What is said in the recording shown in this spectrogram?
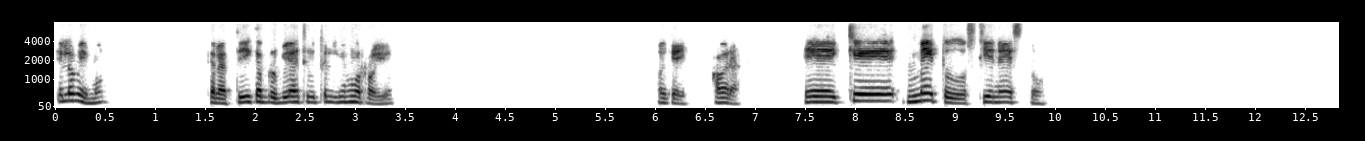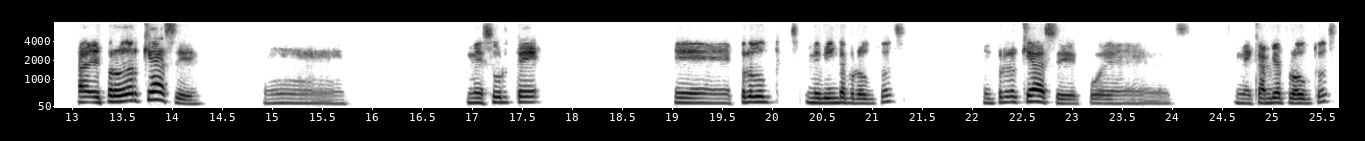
Es lo mismo. Características, propiedades, atributos, el mismo rollo. Ok, ahora, eh, ¿qué métodos tiene esto? ¿El proveedor qué hace? Mm, me surte eh, productos, me brinda productos. ¿El proveedor qué hace? Pues me cambia productos.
